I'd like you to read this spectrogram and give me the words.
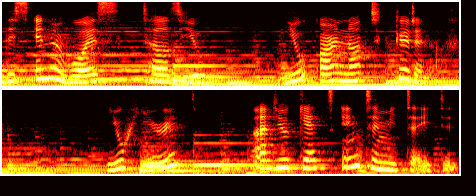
this inner voice tells you you are not good enough. You hear it you get intimidated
